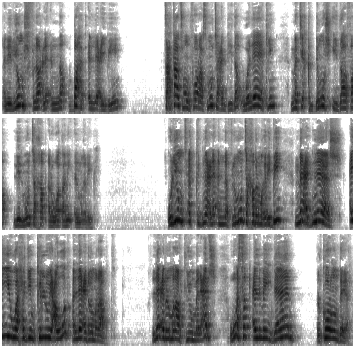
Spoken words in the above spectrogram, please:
يعني اليوم شفنا على أن بعض اللاعبين تعطاتهم فرص متعددة ولكن ما تقدموش إضافة للمنتخب الوطني المغربي. واليوم تأكدنا على أن في المنتخب المغربي ما عندناش أي واحد يمكن له يعوض اللاعب المرابط. اللاعب المرابط اليوم ما لعبش وسط الميدان الكوروندير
